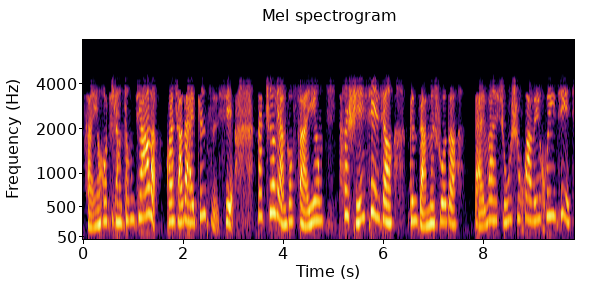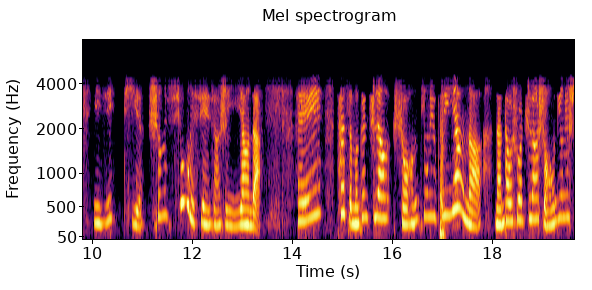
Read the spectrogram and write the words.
反应后质量增加了。观察的还真仔细。那这两个反应它的实验现象跟咱们说的。百万雄师化为灰烬以及铁生锈的现象是一样的，哎，它怎么跟质量守恒定律不一样呢？难道说质量守恒定律是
